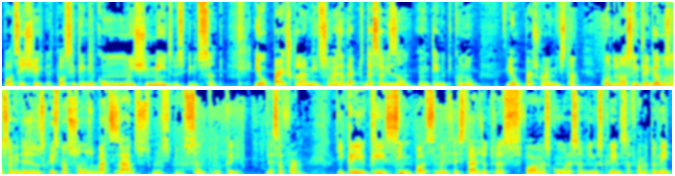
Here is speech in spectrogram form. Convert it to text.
pode se, encher, pode entender como um enchimento do Espírito Santo. Eu, particularmente, sou mais adepto dessa visão. Eu entendo que quando. Eu, particularmente, tá? Quando nós entregamos nossa vida a Jesus Cristo, nós somos batizados no Espírito Santo, eu creio, dessa forma. E creio que sim, pode se manifestar de outras formas, com oração em línguas, creio dessa forma também.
